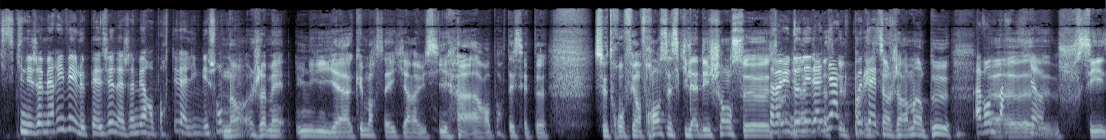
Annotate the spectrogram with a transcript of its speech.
ce qui n'est jamais arrivé. Le PSG n'a jamais remporté la Ligue des Champions. Non, jamais. Il y a que Marseille qui a réussi à remporter cette, ce trophée en France. Est-ce qu'il a des chances euh, Ça va lui donner la niaque, que le Paris peut-être. Saint-Germain peut. Avant de euh, partir. c'est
